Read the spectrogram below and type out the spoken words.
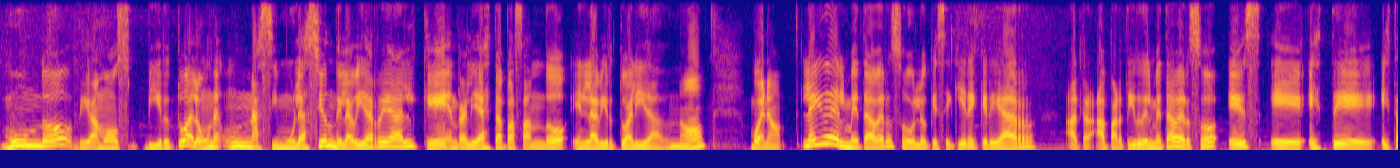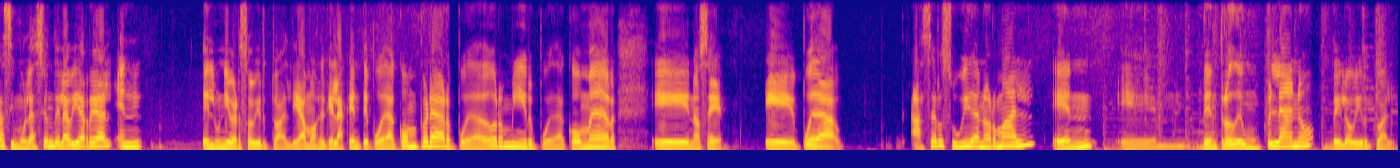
mundo, digamos, virtual o una, una simulación de la vida real que en realidad está pasando en la virtualidad, ¿no? Bueno, la idea del metaverso, lo que se quiere crear a, partir del metaverso, es eh, este, esta simulación de la vida real en el universo virtual, digamos, de que la gente pueda comprar, pueda dormir, pueda comer, eh, no sé, eh, pueda hacer su vida normal en, dentro de un plano de lo virtual.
